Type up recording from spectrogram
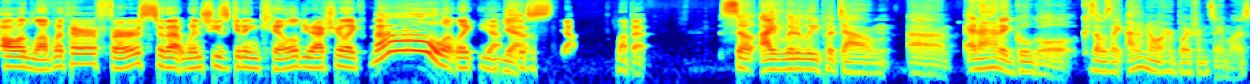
fall in love with her first so that when she's getting killed, you actually like, no, like yeah, yeah, just yeah, love that. So I literally put down um and I had to Google because I was like, I don't know what her boyfriend's name was.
